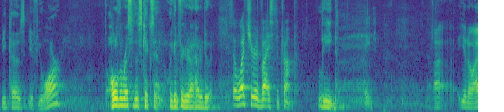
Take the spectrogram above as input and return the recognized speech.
Because if you are, all of the rest of this kicks in. We can figure out how to do it. So, what's your advice to Trump? Lead. Lead. you know, I,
